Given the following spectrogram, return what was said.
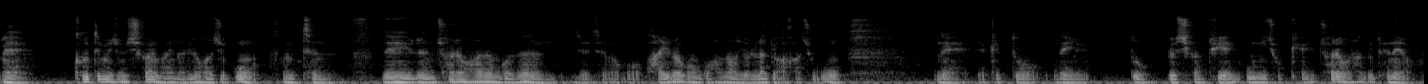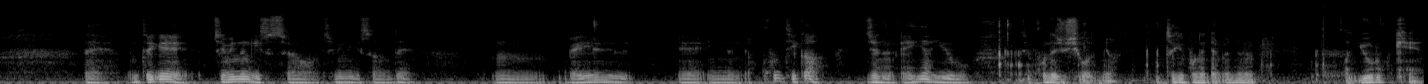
네 그것 때문에 좀 시간이 많이 날려가지고 아무튼 내일은 촬영하는 거는 이제 제가 뭐 바이럴 광고 하나 연락이 와가지고 네 이렇게 또 내일 또 몇 시간 뒤에 운이 좋게 촬영을 하게 되네요. 네, 되게 재밌는 게 있었어요. 재밌는 게 있었는데, 음, 메일에 있는 콘티가 이제는 AI로 이제 보내주시거든요. 어떻게 보내냐면은, 아, 요렇게.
